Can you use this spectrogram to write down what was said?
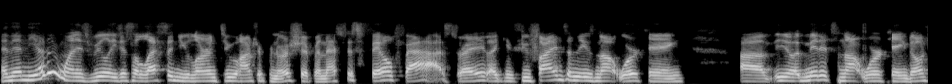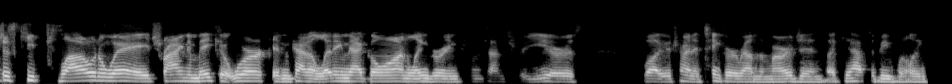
And then the other one is really just a lesson you learn through entrepreneurship, and that's just fail fast, right? Like if you find something's not working, um, you know, admit it's not working. Don't just keep plowing away trying to make it work and kind of letting that go on, lingering sometimes for years while you're trying to tinker around the margins. Like you have to be willing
